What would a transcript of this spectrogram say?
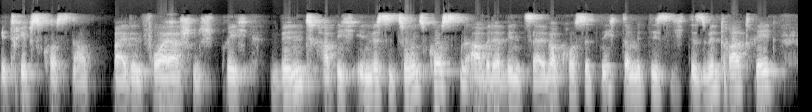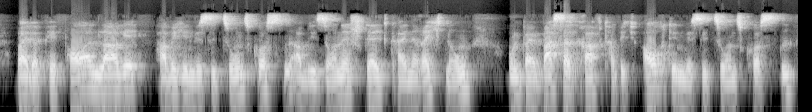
Betriebskosten habe bei den vorherrschenden. Sprich, Wind habe ich Investitionskosten, aber der Wind selber kostet nichts, damit sich das Windrad dreht. Bei der PV-Anlage habe ich Investitionskosten, aber die Sonne stellt keine Rechnung. Und bei Wasserkraft habe ich auch die Investitionskosten,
